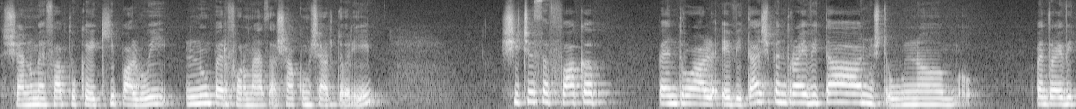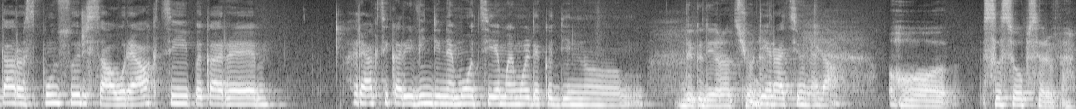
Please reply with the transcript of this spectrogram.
și anume faptul că echipa lui nu performează așa cum și-ar dori și ce să facă pentru a-l evita și pentru a evita, nu știu, un, pentru a evita răspunsuri sau reacții pe care reacții care vin din emoție mai mult decât din decât din rațiune. Din rațiune, da. Uh, să se observe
